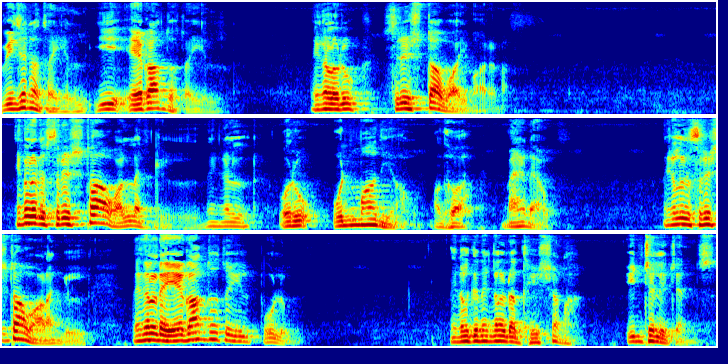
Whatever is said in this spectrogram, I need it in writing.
വിജനതയിൽ ഈ ഏകാന്തതയിൽ നിങ്ങളൊരു സൃഷ്ടാവായി മാറണം. നിങ്ങളൊരു സൃഷ്ടാവല്ലെങ്കിൽ നിങ്ങൾ ഒരു ഉന്മാതിയാവും അഥവാ മാഡാവും നിങ്ങളൊരു സൃഷ്ടാവാണെങ്കിൽ നിങ്ങളുടെ ഏകാന്തതയിൽ പോലും നിങ്ങൾക്ക് നിങ്ങളുടെ ധിഷണ ഇന്റലിജൻസ്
